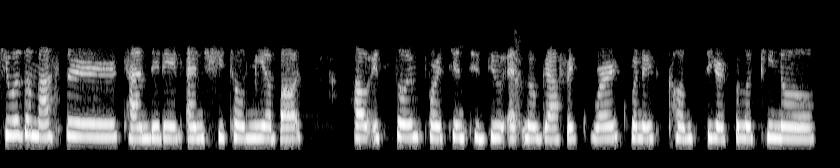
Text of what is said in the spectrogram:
she was a master candidate and she told me about how it's so important to do ethnographic work when it comes to your Filipino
